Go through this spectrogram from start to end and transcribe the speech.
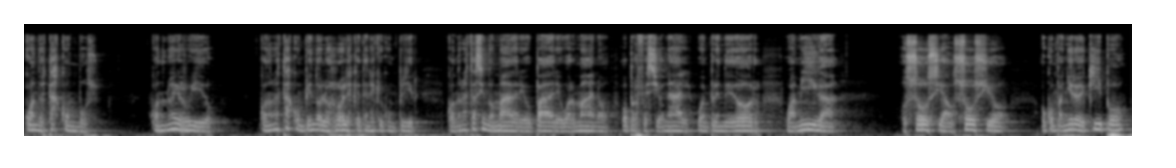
cuando estás con vos? Cuando no hay ruido, cuando no estás cumpliendo los roles que tenés que cumplir, cuando no estás siendo madre o padre o hermano o profesional o emprendedor o amiga o socia o socio o compañero de equipo,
